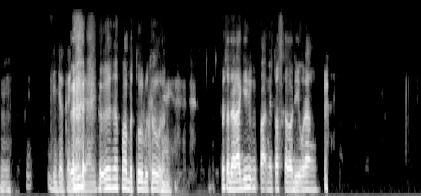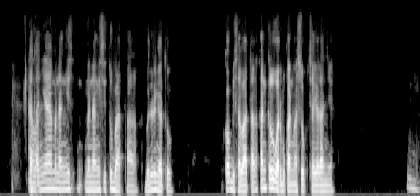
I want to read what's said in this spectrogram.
Hmm. dijaga-jaga aja. Eh, apa betul betul. Terus ada lagi Pak mitos kalau di orang apa? katanya menangis menangis itu batal. Bener nggak tuh? Kok bisa batal? Kan keluar bukan masuk cairannya. Hmm.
